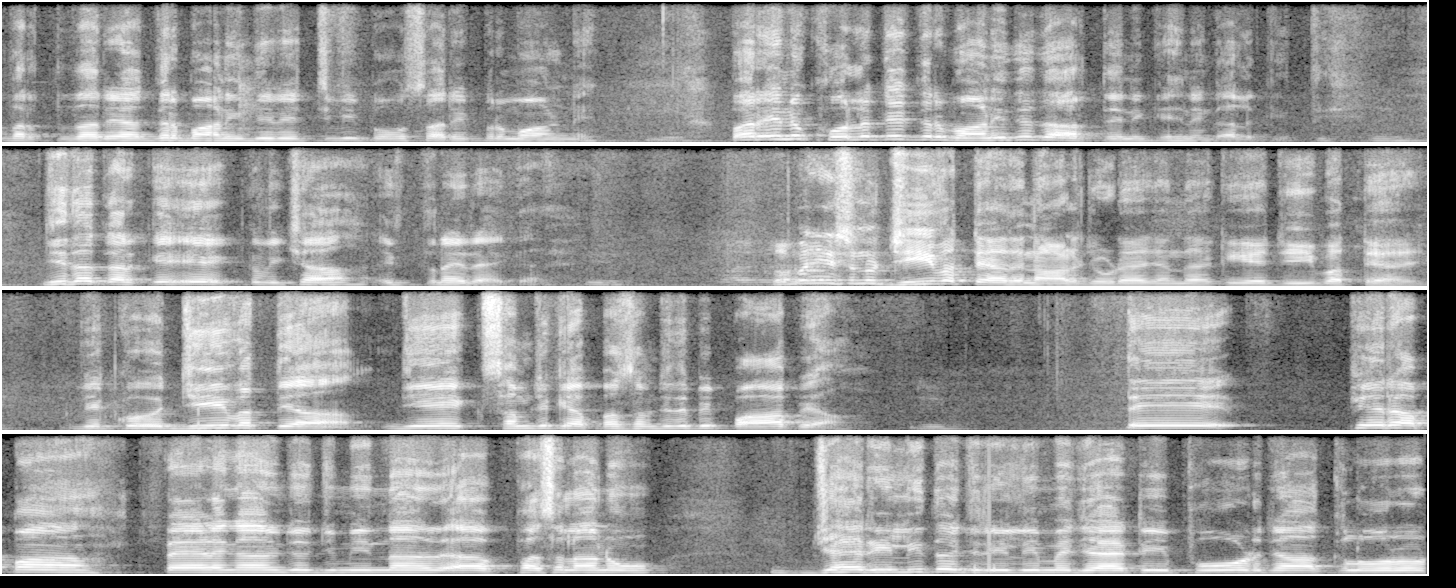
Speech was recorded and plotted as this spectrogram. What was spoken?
ਵਰਤਦਾ ਰਿਹਾ ਗੁਰਬਾਣੀ ਦੇ ਵਿੱਚ ਵੀ ਬਹੁਤ ਸਾਰੇ ਪ੍ਰਮਾਣ ਨੇ। ਪਰ ਇਹਨੂੰ ਖੁੱਲ ਕੇ ਗੁਰਬਾਣੀ ਦੇ ਆਧਾਰ ਤੇ ਨਹੀਂ ਕਿਸੇ ਨੇ ਗੱਲ ਕੀਤੀ। ਜਿਹਦਾ ਕਰਕੇ ਇਹ ਇੱਕ ਵਿਸ਼ਾ ਇਸ ਤਰ੍ਹਾਂ ਹੀ ਰਹਿ ਗਿਆ ਹੈ। ਬਾਬਾ ਜੀ ਇਸ ਨੂੰ ਜੀਵ ਹੱਤਿਆ ਦੇ ਨਾਲ ਜੋੜਿਆ ਜਾਂਦਾ ਹੈ ਕਿ ਇਹ ਜੀਵ ਹੱਤਿਆ ਹੈ? ਵੇਖੋ ਜੀਵ ਹੱਤਿਆ ਜੇ ਸਮਝ ਕੇ ਆਪਾਂ ਸਮਝਦੇ ਵੀ ਪਾਪ ਆ। ਤੇ ਫਿਰ ਆਪਾਂ ਪੈਲੀਆਂ ਜੋ ਜ਼ਮੀਨਾਂ ਅਹ, ਫਸਲਾਂ ਨੂੰ ਜ਼ਹਿਰੀਲੀ ਤੋਂ ਜ਼ਹਿਰੀਲੀ ਮੈਜੈਟੀ ਫੋੜ ਜਾਂ ਕਲੋਰੋ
